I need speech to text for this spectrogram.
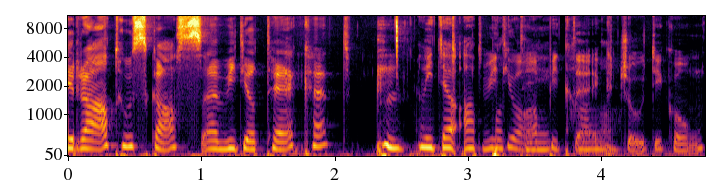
in Rathausgasse eine Videothek hat. Videoapothek, hallo. Entschuldigung.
